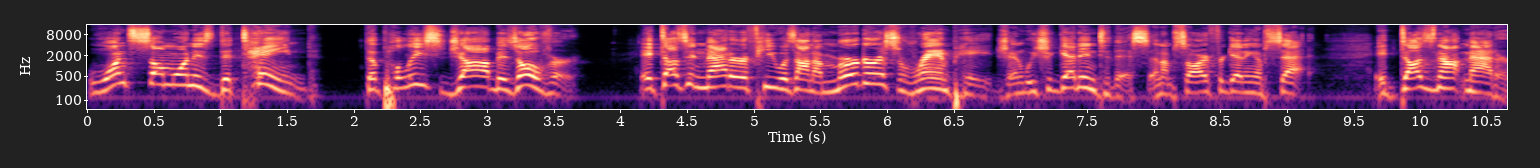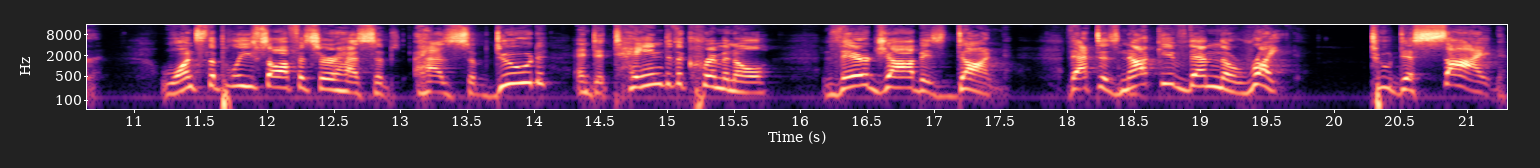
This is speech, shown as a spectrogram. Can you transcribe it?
Once someone is detained, the police job is over. It doesn't matter if he was on a murderous rampage, and we should get into this, and I'm sorry for getting upset. It does not matter. Once the police officer has, sub- has subdued and detained the criminal, their job is done. That does not give them the right to decide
